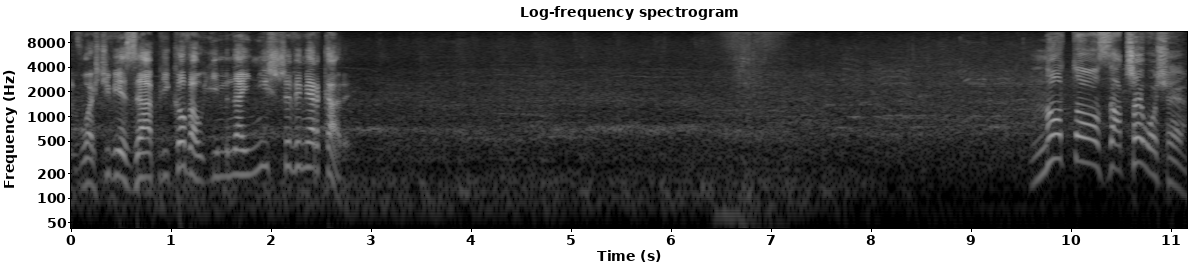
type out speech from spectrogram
właściwie zaaplikował im najniższy wymiar kary. No to zaczęło się.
